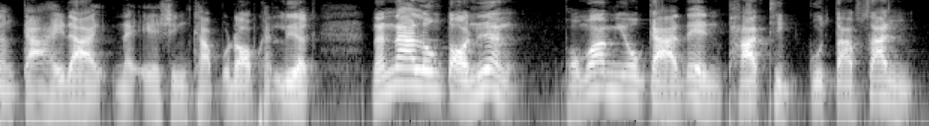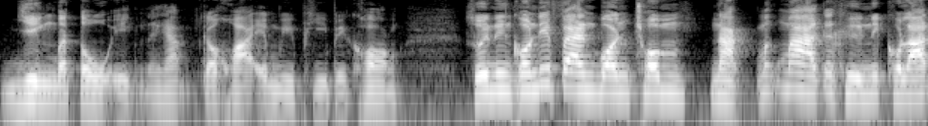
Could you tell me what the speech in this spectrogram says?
ลังกาให้ได้ในเอเชียนคัพรอบคัดเลือก นั้นหน้าลงต่อเนื่อง ผมว่ามีโอกาสได้เห็นพาทิกกูตาฟสันยิงประตูอีกนะครับ ก็คว้า MVP ไปครอง ส่วนหนึ่งคนที่แฟนบอลชมหนักมากๆ ก็คือนิโคลัส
